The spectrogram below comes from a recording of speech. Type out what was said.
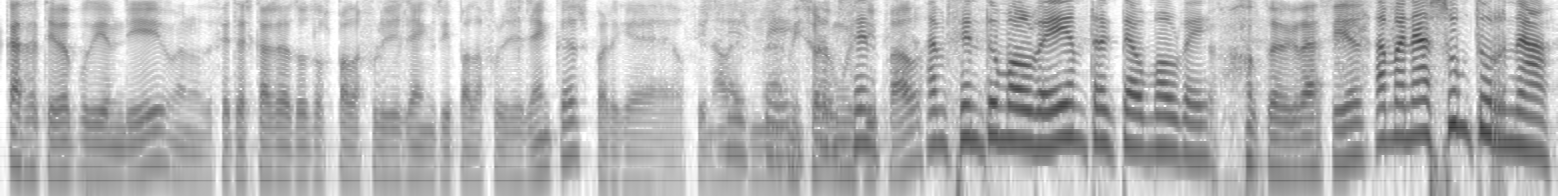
casa teva, podríem dir. Bueno, de fet, és casa de tots els palafrugellencs i palafrugellenques, perquè al final és una emissora em municipal. Sent, em sento molt bé i em tracteu molt bé. Moltes gràcies. Amenaço amb tornar.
